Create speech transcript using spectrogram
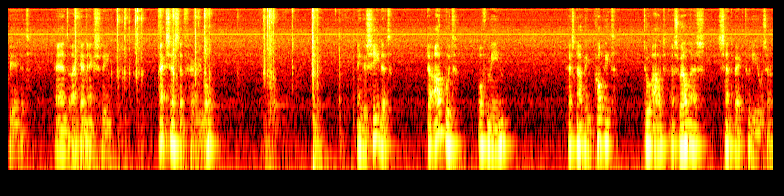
created and I can actually access that variable and you see that the output of mean has now been copied to out as well as sent back to the user.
